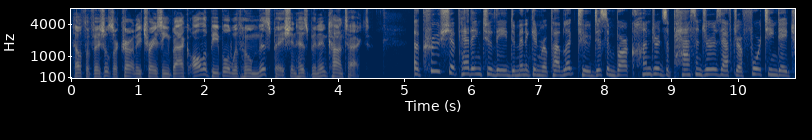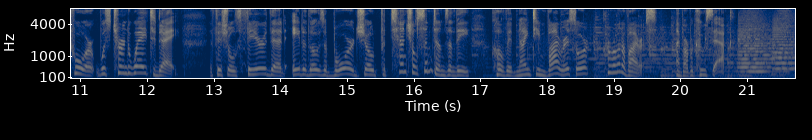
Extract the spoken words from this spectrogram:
Health officials are currently tracing back all the people with whom this patient has been in contact. A cruise ship heading to the Dominican Republic to disembark hundreds of passengers after a 14 day tour was turned away today. Officials feared that eight of those aboard showed potential symptoms of the COVID 19 virus or coronavirus. I'm Barbara Cusack.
